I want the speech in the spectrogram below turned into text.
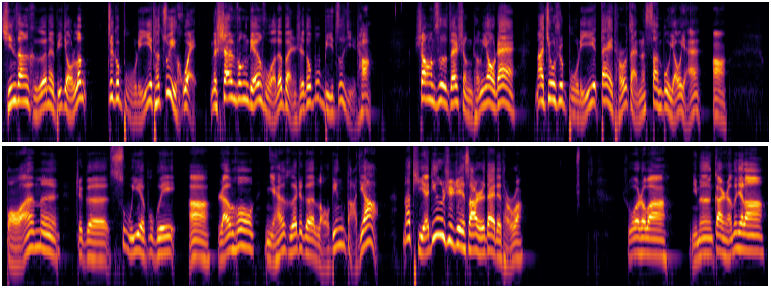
秦三河呢比较愣。这个卜离他最坏，那煽风点火的本事都不比自己差。上次在省城要债，那就是卜离带头在那散布谣言啊。保安们这个夙夜不归啊，然后你还和这个老兵打架，那铁定是这仨人带的头啊。说说吧，你们干什么去了？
